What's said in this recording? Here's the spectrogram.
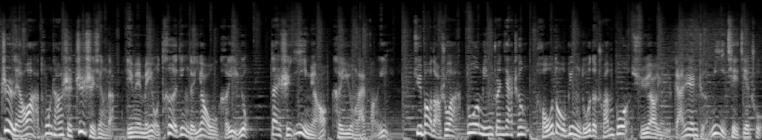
治疗啊通常是支持性的，因为没有特定的药物可以用。但是疫苗可以用来防疫。据报道说啊，多名专家称，猴痘病毒的传播需要与感染者密切接触。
